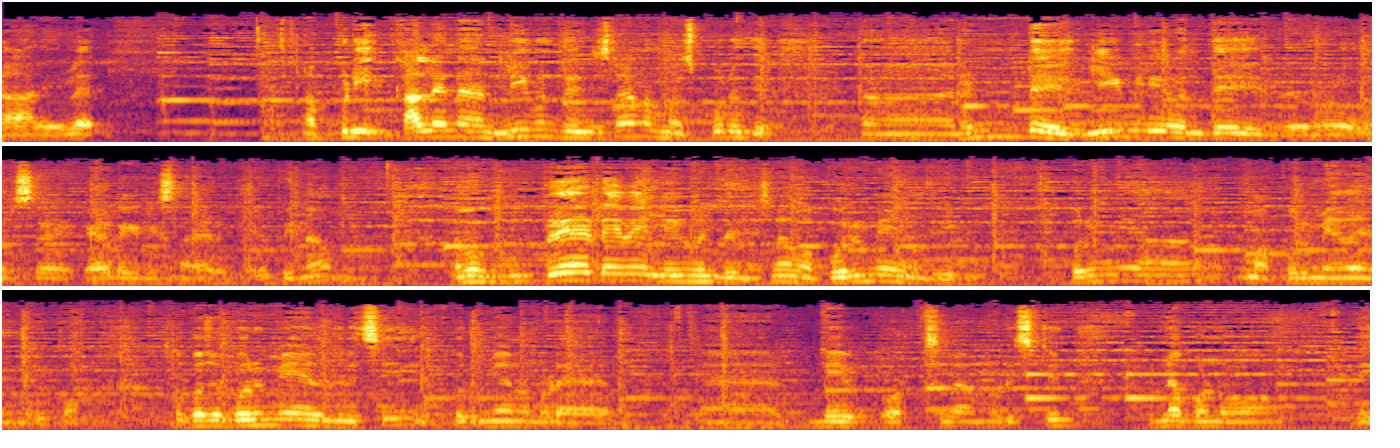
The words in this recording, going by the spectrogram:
காலையில். அப்படி காலையில் என்ன லீவுன்னு தெரிஞ்சிச்சுன்னா நம்ம ஸ்கூலுக்கு ரெண்டு லீவ்லேயே வந்து ஒரு ஒரு சில கேட்டகரிஸ்லாம் இருக்குது எப்படின்னா நமக்கு ப்ரேயர் டேவே லீவுன்னு தெரிஞ்சிச்சுன்னா நம்ம பொறுமையாக எழுந்திரிக்கணும். பொறுமையாக ஆமாம் பொறுமையாக தான் எழுந்திரிப்போம். ஸோ கொஞ்சம் பொறுமையாக எழுந்திரிச்சு பொறுமையாக நம்மளோட டே ஒர்க்ஸ்லாம் முடிச்சுட்டு என்ன பண்ணுவோம்? டே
